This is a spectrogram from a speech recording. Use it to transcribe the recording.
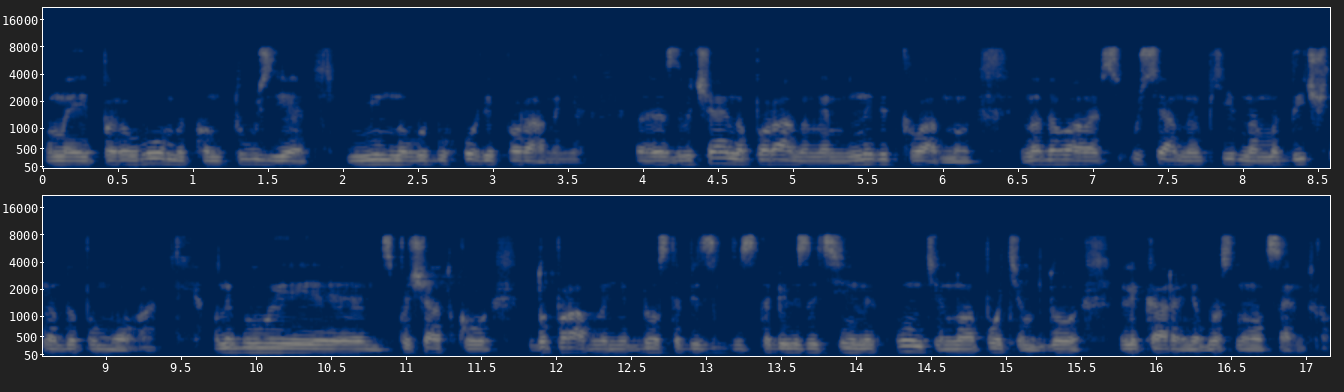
У неї переломи, контузія, мінно-вибухові поранення. Е, звичайно, пораненим невідкладно надавалась уся необхідна медична допомога. Вони були спочатку доправлені до стабіліз- стабілізаційних пунктів, ну а потім до лікарень обласного центру.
